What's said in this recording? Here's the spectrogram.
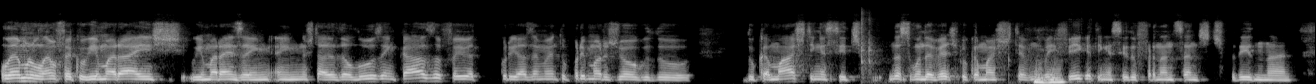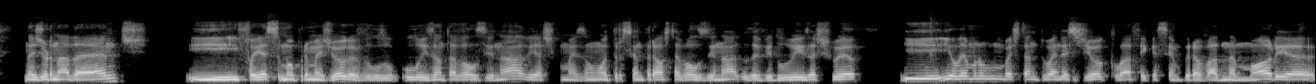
Lembro, lembro, foi com o Guimarães, o Guimarães em, em, no Estádio da Luz, em casa, foi curiosamente, o primeiro jogo do, do Camacho tinha sido na segunda vez que o Camacho esteve no uhum. Benfica, tinha sido o Fernando Santos despedido na, na jornada antes e foi esse o meu primeiro jogo. O Luizão estava lesionado e acho que mais um outro central estava lesionado, o David Luiz, acho eu. E, e lembro-me bastante bem desse jogo, que lá fica sempre gravado na memória.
